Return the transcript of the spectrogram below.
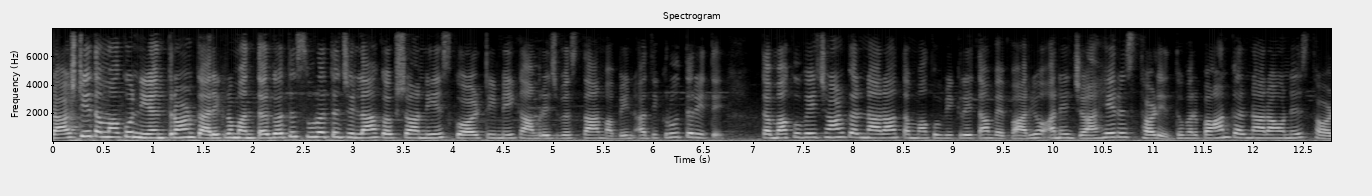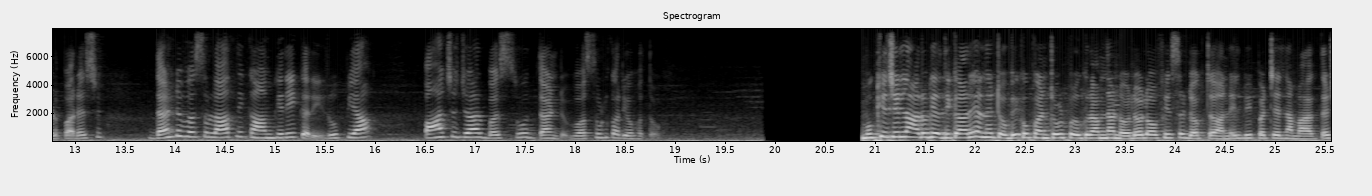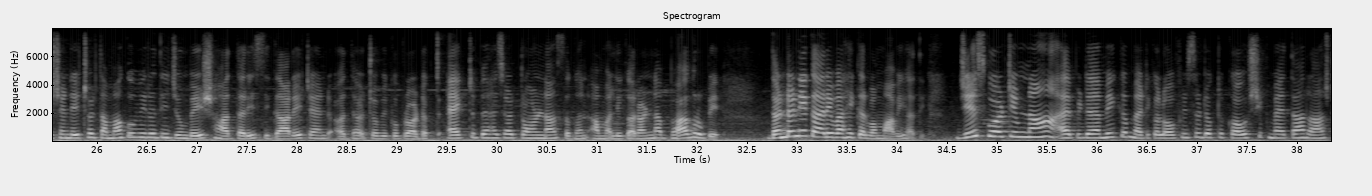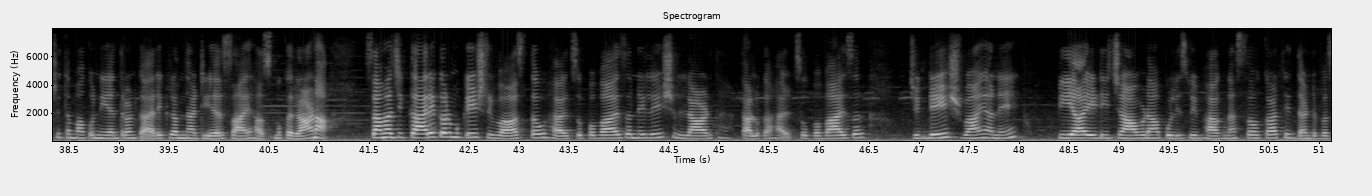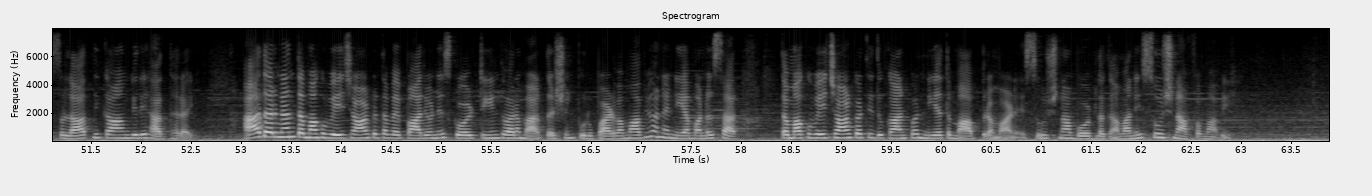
રાષ્ટ્રીય તમાકુ નિયંત્રણ કાર્યક્રમ અંતર્ગત સુરત જિલ્લા કક્ષાની સ્ક્વોડ ટીમે કામરેજ વિસ્તારમાં બિન અધિકૃત રીતે તમાકુ વેચાણ કરનારા, તમાકુ વિક્રેતા, વેપારીઓ અને જાહેર સ્થળે ધૂમ્રપાન કરનારાઓને સ્થળ પર જ દંડ વસૂલાતની કામગીરી કરી રૂપિયા પાંચ હજાર બસો દંડ વસૂલ કર્યો હતો. મુખ્ય જિલ્લા આરોગ્ય અધિકારી અને ટોબેકો કંટ્રોલ પ્રોગ્રામના નોડલ ઓફિસર ડોક્ટર અનિલ પટેલના માર્ગદર્શન હેઠળ તમાકુ વિરોધી ઝુંબેશ, હાથ ધરી cigarette and other tobacco product act બે હજાર ત્રણના સઘન અમલીકરણના ભાગરૂપે દંડનીય કાર્યવાહી કરવામાં આવી હતી. જે સ્ક્વોડ ટીમના epidemic medical officer doctor Kaushik Mehta, રાષ્ટ્રીય તમાકુ નિયંત્રણ કાર્યક્રમના ડીએસઆઈ હસમુખ રાણા, સામાજિક કાર્યકર Mukesh Shrivastava, health supervisor Nilesh Lad, taluka health supervisor જિગ્નેશભાઈ અને પીઆઈડી ચાવડા પોલીસ વિભાગના સહકારથી દંડ વસૂલાતની કામગીરી હાથ ધરાઈ. આ દરમિયાન તમાકુ વેચાણ કરતા વેપારીઓને સ્કોર ટીમ દ્વારા માર્ગદર્શન પૂરું પાડવામાં આવ્યું અને નિયમ અનુસાર તમાકુ વેચાણ કરતી દુકાન પર નિયત માપ પ્રમાણે સૂચના બોર્ડ લગાવવાની સૂચના આપવામાં આવી.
